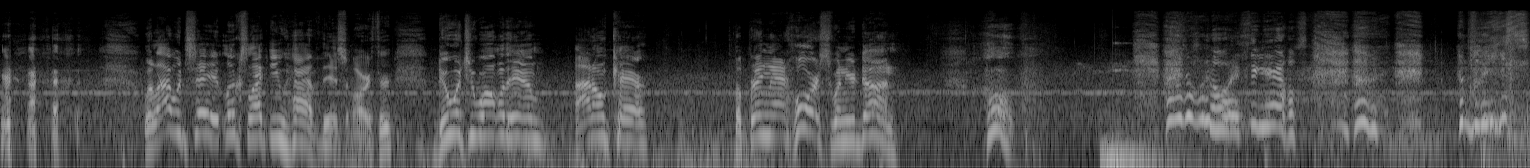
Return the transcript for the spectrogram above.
Well, I would say it looks like you have this, Arthur. Do what you want with him. I don't care. But bring that horse when you're done. Oh, I don't know anything else. Please.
